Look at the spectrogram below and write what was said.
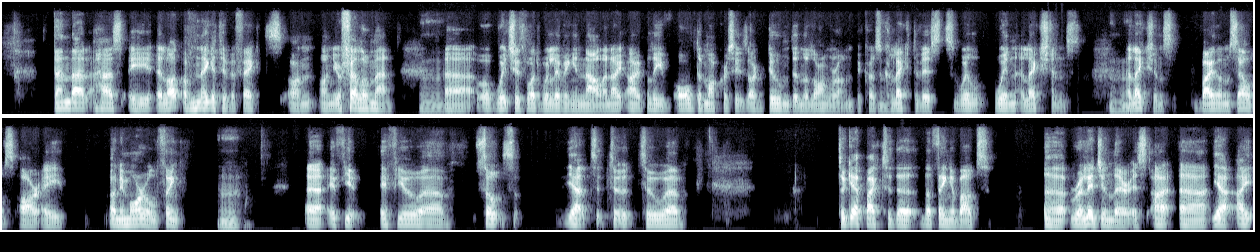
then that has a, a lot of negative effects on on your fellow man. Mm-hmm. Uh, which is what we're living in now. And I, I believe all democracies are doomed in the long run because mm-hmm. collectivists will win elections. Mm-hmm. Elections by themselves are a an immoral thing. Mm. Uh, if you if you uh, so, so yeah to to, to uh, to get back to the the thing about uh, religion, there is, uh, uh, yeah, I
